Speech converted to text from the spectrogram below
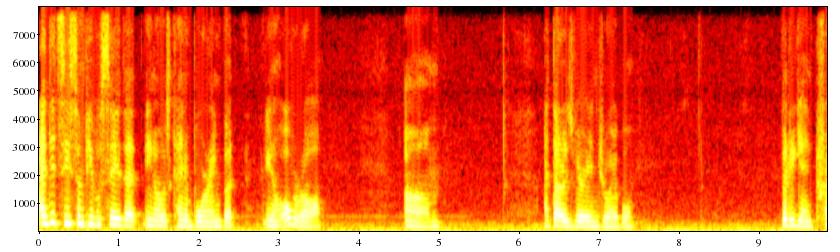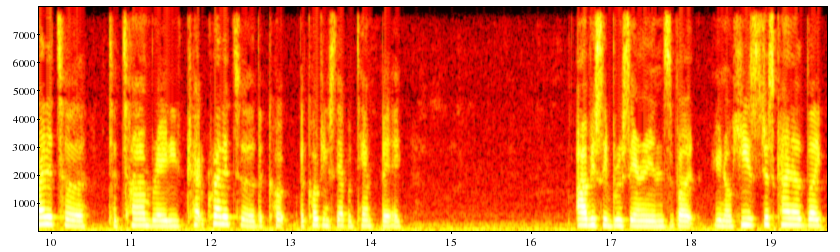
I did see some people say that, you know, it was kind of boring, but, you know, overall, um, I thought it was very enjoyable. But again, credit to, to Tom Brady, credit to the co- the coaching staff of Tampa Bay. Obviously Bruce Arians, but you know, he's just kind of like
